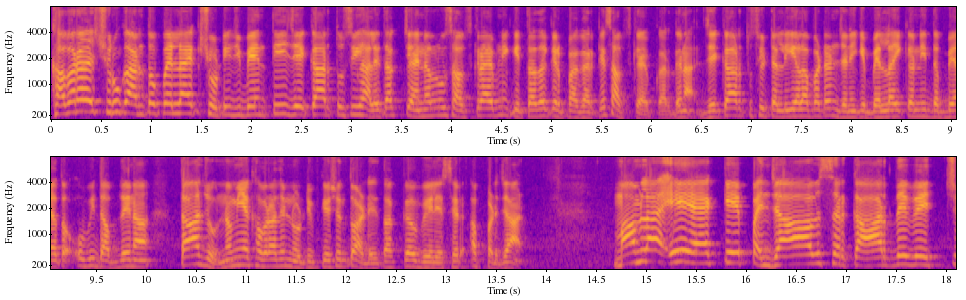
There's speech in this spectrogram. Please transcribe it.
ਖਬਰ ਸ਼ੁਰੂ ਕਰਨ ਤੋਂ ਪਹਿਲਾਂ ਇੱਕ ਛੋਟੀ ਜਿਹੀ ਬੇਨਤੀ, ਜੇਕਰ ਤੁਸੀਂ ਹਾਲੇ ਤੱਕ ਚੈਨਲ ਨੂੰ ਸਬਸਕ੍ਰਾਈਬ ਨਹੀਂ ਕੀਤਾ, ਤਾਂ ਕਿਰਪਾ ਕਰਕੇ ਸਬਸਕ੍ਰਾਈਬ ਕਰ ਦੇਣਾ। ਜੇਕਰ ਤੁਸੀਂ ਟੱਲੀ ਵਾਲਾ ਬਟਨ ਜਾਨੀ ਕਿ ਬੈਲ ਆਈਕਨ ਨਹੀਂ ਦੱਬਿਆ, ਤਾਂ ਉਹ ਵੀ ਦੱਬ ਦੇਣਾ, ਤਾਂ ਜੋ ਨਵੀਆਂ ਖਬਰਾਂ ਦੇ ਨੋਟੀਫਿਕੇਸ਼ਨ ਤੁਹਾਡੇ ਤੱਕ ਵੇਲੇ ਸਿਰ ਅੱਪੜ ਜਾਣ। ਮਾਮਲਾ ਇਹ ਹੈ ਕਿ ਪੰਜਾਬ ਸਰਕਾਰ ਦੇ ਵਿੱਚ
